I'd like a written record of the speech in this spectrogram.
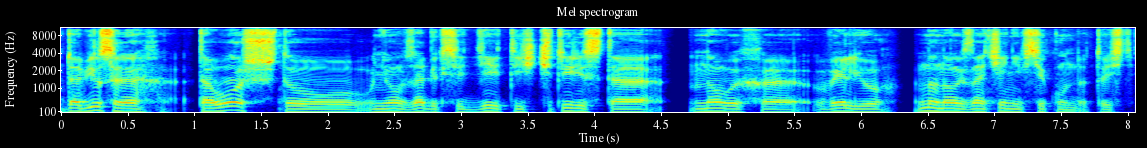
добился того, что у него в Zabbix 9400 новых э, value, ну, новых значений в секунду. То есть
